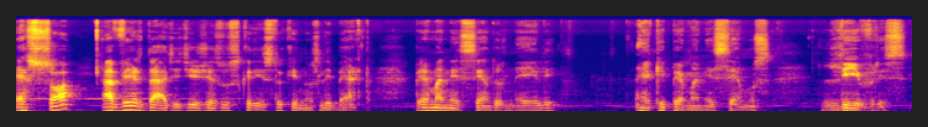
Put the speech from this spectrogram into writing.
é só a verdade de Jesus Cristo que nos liberta. Permanecendo nele é que permanecemos livres.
